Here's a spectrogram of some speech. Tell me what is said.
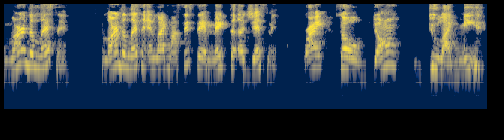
learn the lesson. Learn the lesson. And like my sis said, make the adjustment, right? So don't do like me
